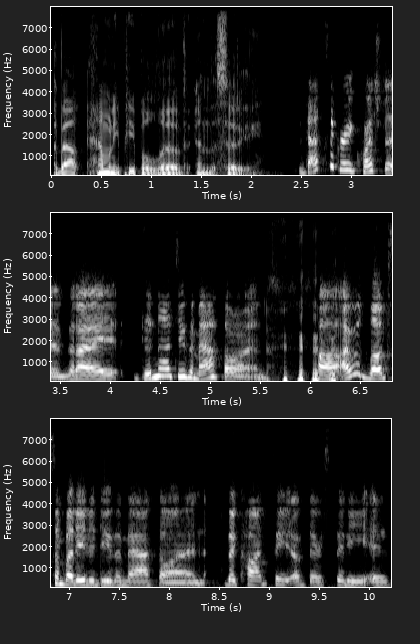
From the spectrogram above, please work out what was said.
About how many people live in the city? That's a great question that I did not do the math on. uh, I would love somebody to do the math on. The conceit of their city is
